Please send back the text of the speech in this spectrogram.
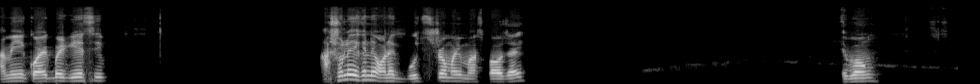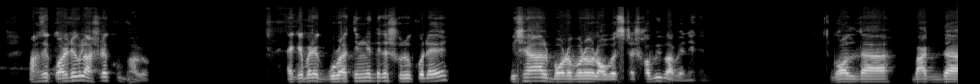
আমি কয়েকবার গিয়েছি। আসলে এখানে অনেক বৈচিত্র্যময় মাছ পাওয়া যায়। এবং মাছের কোয়ালিটিগুলো আসলে খুব ভালো। একেবারে গুড়া চিংড়ি থেকে শুরু করে বিশাল বড় বড় লবস্টার সবই পাবেন এখানে। গলদা, বাগদা,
